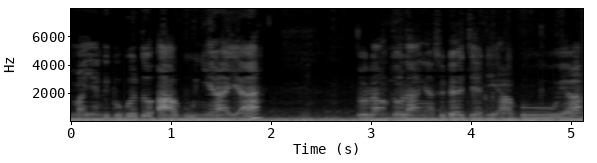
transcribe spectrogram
Cuma yang dikubur tuh abunya ya. Tulang-tulang yang sudah jadi abu ya.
